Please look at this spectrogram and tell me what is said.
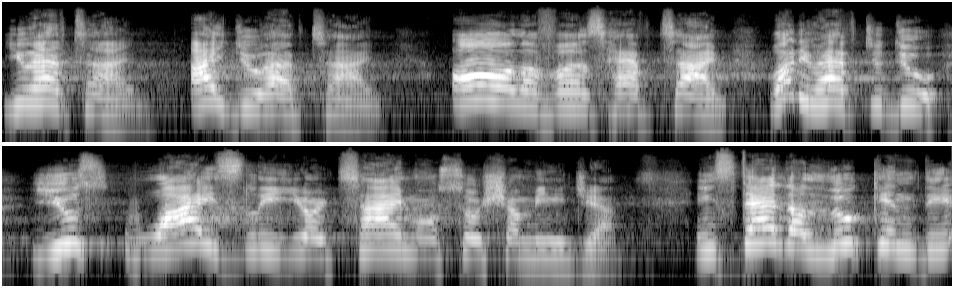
You have time. I do have time. All of us have time. What do you have to do? Use wisely your time on social media. Instead of looking the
